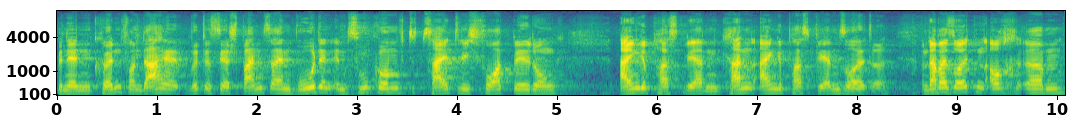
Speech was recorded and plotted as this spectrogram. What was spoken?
benennen können. Von daher wird es sehr spannend sein, wo denn in Zukunft zeitlich Fortbildung eingepasst werden kann, eingepasst werden sollte. dabei sollten auch ähm,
